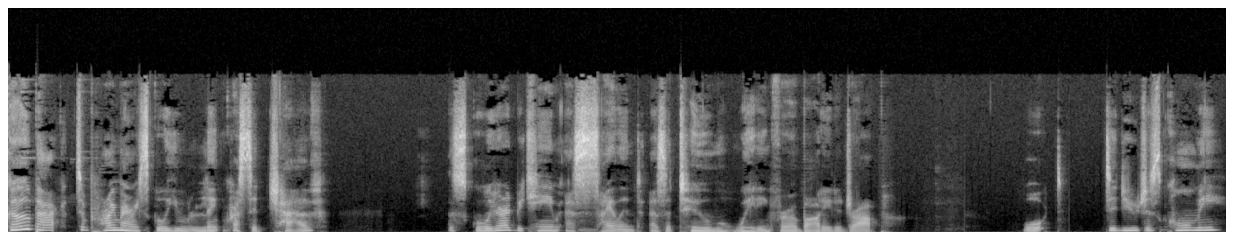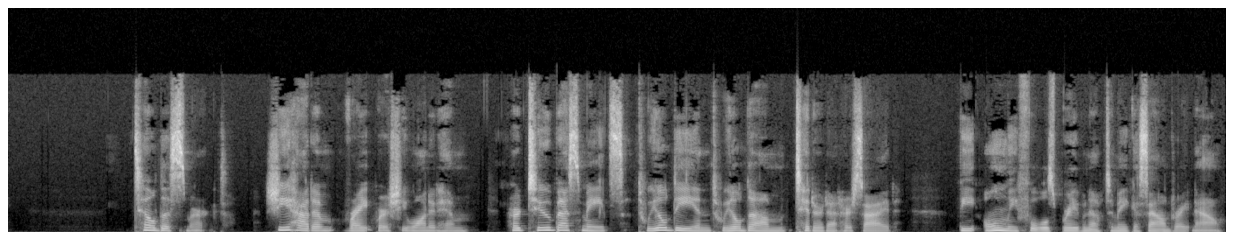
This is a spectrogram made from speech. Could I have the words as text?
Go back to primary school, you lint crusted chav. The schoolyard became as silent as a tomb waiting for a body to drop. What did you just call me? Tilda smirked. She had him right where she wanted him. Her two best mates, Tweedledee and Tweedledum, tittered at her side. The only fools brave enough to make a sound right now,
